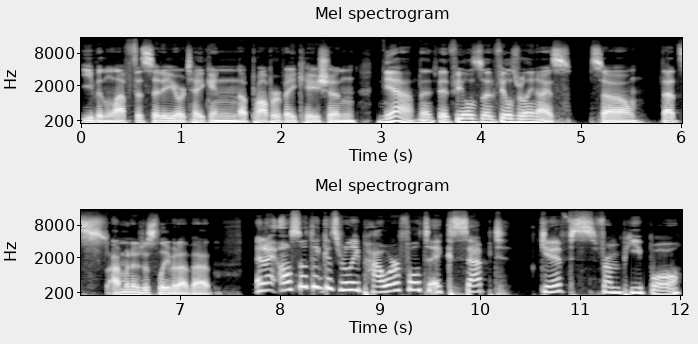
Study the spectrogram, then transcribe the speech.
even left the city or taken a proper vacation. Yeah, it, it feels it feels really nice. So that's I'm gonna just leave it at that. And I also think it's really powerful to accept gifts from people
